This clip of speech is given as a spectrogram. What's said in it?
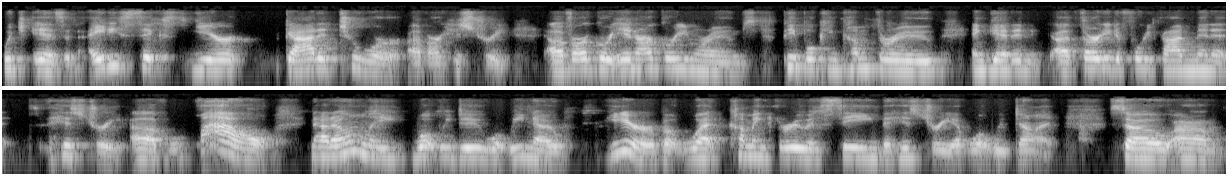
which is an 86 year guided tour of our history of our in our green rooms. People can come through and get a 30 to 45 minute history of wow not only what we do what we know here but what coming through and seeing the history of what we've done. So um,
